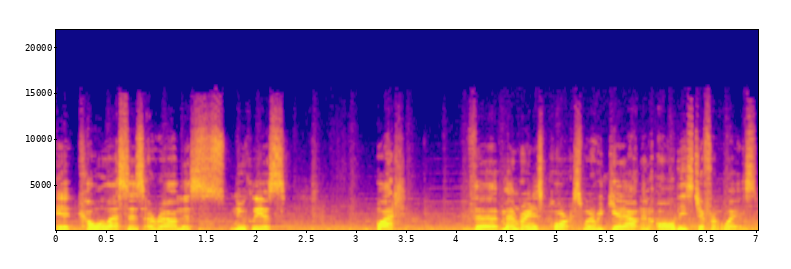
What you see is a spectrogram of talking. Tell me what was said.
It coalesces around this nucleus, but the membrane is porous where we get out in all these different ways.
